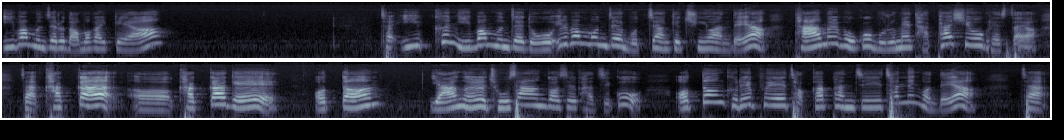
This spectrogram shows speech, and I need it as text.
2번 문제로 넘어갈게요. 자, 이 큰 2번 문제도 1번 문제 못지않게 중요한데요. 다음을 보고 물음에 답하시오 그랬어요. 자, 각각 어, 각각의 어떤 양을 조사한 것을 가지고 어떤 그래프에 적합한지 찾는 건데요. 자,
